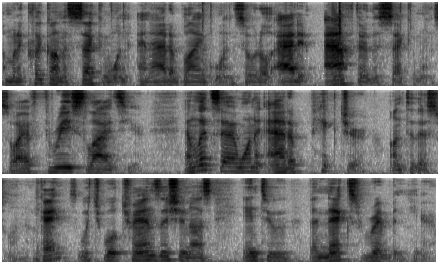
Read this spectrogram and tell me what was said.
I'm going to click on the second one and add a blank one so it'll add it after the second one so I have three slides here and let's say I want to add a picture onto this one, okay? Which will transition us into the next ribbon here.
